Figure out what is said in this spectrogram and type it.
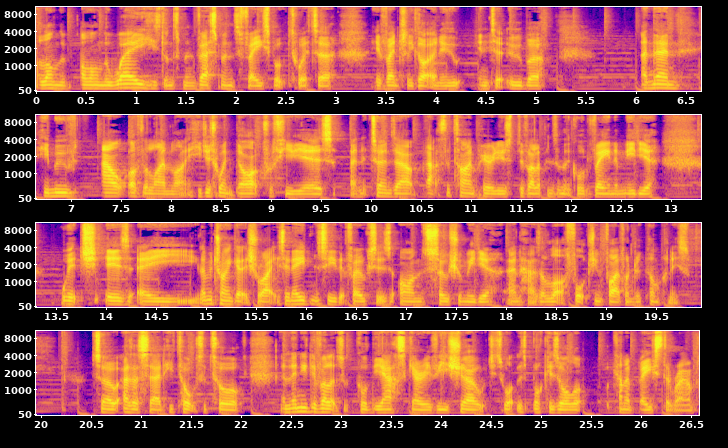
Along the along the way, he's done some investments, Facebook, Twitter. Eventually got new, into Uber, and then he moved out of the limelight. He just went dark for a few years, and it turns out that's the time period he was developing something called VaynerMedia, which is a let me try and get this right. It's an agency that focuses on social media and has a lot of Fortune 500 companies. So, as I said, he talks the talk, and then he develops what's called the Ask Gary Vee Show, which is what this book is all kind of based around.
